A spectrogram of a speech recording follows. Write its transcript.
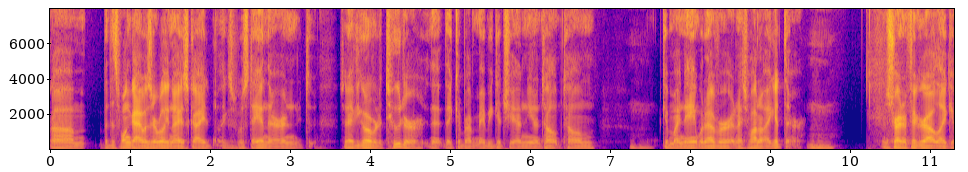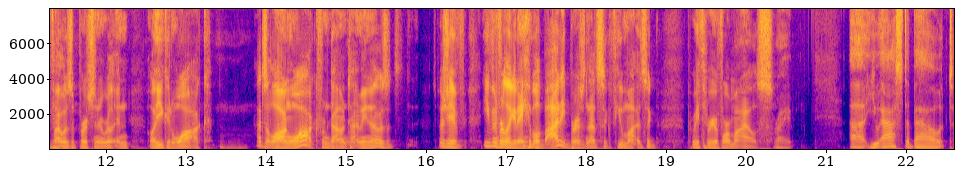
Um, but this one guy was a really nice guy. Like, was staying there, and t- said if you go over to Tudor, that they could maybe get you in. You know, tell tell them, Mhm. give my name, whatever. And I said, how do I get there? hmm I'm just trying to figure out like if I was a person who really and oh, you can walk. Mm-hmm. That's a long walk from downtown. I mean, that was especially if even for like an able-bodied person, that's like a few miles. It's like probably three or four miles. Right. Uh, you asked about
